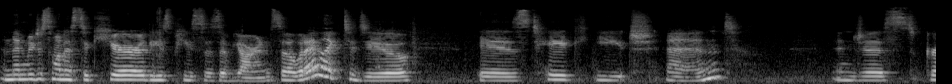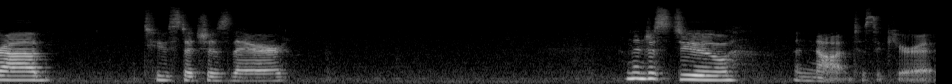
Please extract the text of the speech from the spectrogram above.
And then we just want to secure these pieces of yarn. So what I like to do is take each end and just grab two stitches there. And then just do a knot to secure it.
